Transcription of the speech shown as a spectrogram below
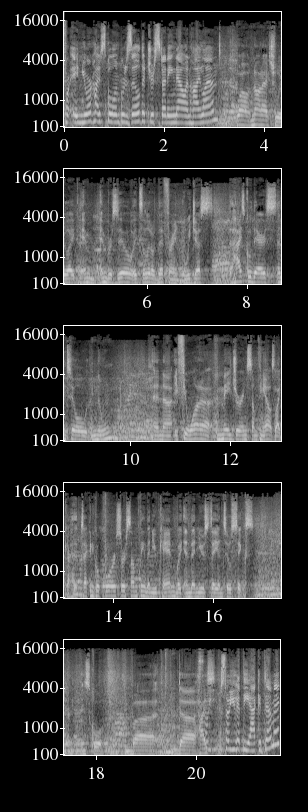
for, in your high school in Brazil that you're studying now in Highland? Well, not actually. Like in, in Brazil, it's a little different. We just the high school there is until noon, and uh, if you want to major in something else, like a technical course or something, then you can. But and then you stay until six in, in school. But the high So, you- so you get the academic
